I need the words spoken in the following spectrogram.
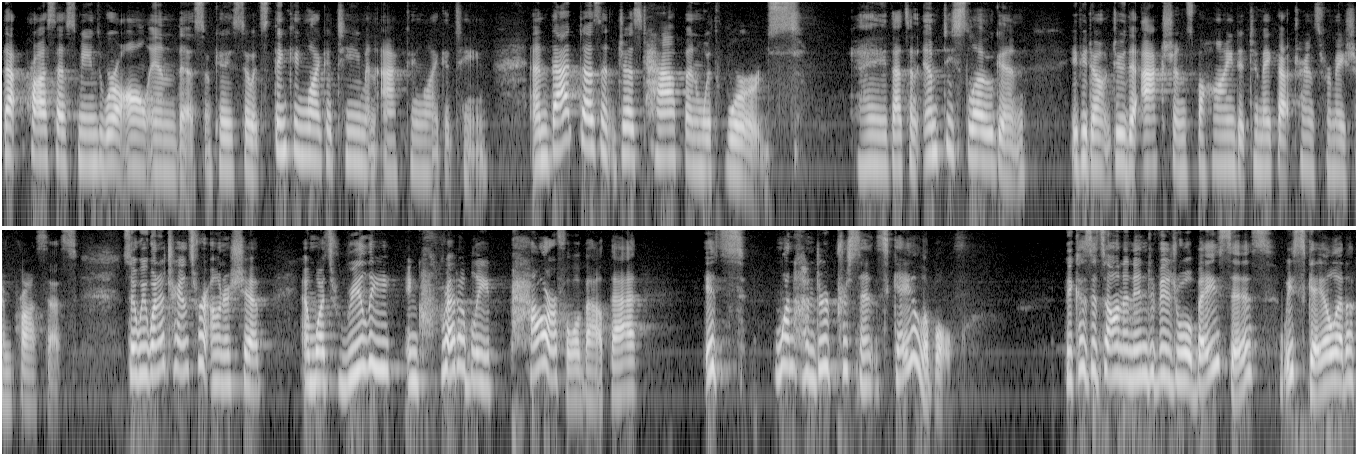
that process means we're all in this, okay? So it's thinking like a team and acting like a team. And that doesn't just happen with words, okay? That's an empty slogan if you don't do the actions behind it to make that transformation process. So we want to transfer ownership, and what's really incredibly powerful about that, it's 100% scalable. Because it's on an individual basis, we scale at a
